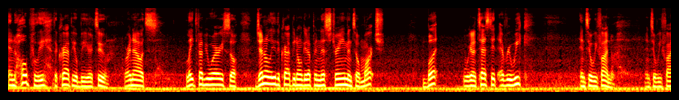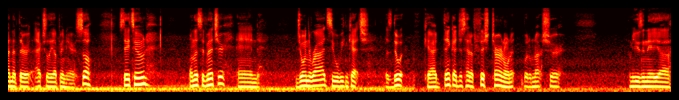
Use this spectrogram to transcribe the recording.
And hopefully the crappie will be here too. Right now it's late February, so generally the crappie don't get up in this stream until March. But we're going to test it every week until we find them. Until we find that they're actually up in here. So stay tuned on this adventure and join the ride, see what we can catch. Let's do it. Okay, I think I just had a fish turn on it, but I'm not sure. I'm using a uh,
